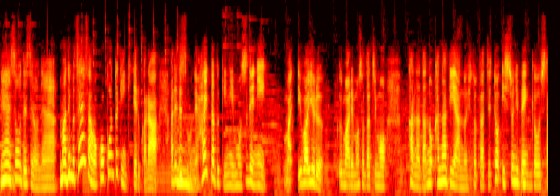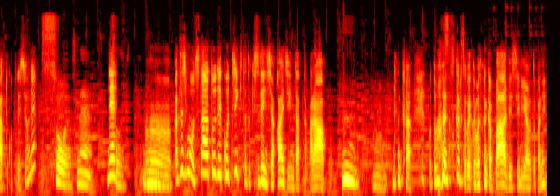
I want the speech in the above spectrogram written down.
ねそうですよね。まあでも、さやさんは高校の時に来てるから、あれですもんね、入った時にもうすでに、まあ、いわゆる生まれも育ちもカナダのカナディアンの人たちと一緒に勉強したってことですよね。そうですね。ねそうん、私もうスタートでこっちに来た時すでに社会人だったから、うん。うん、なんかお友達作るとか言ってもなんかバーで知り合うとかね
